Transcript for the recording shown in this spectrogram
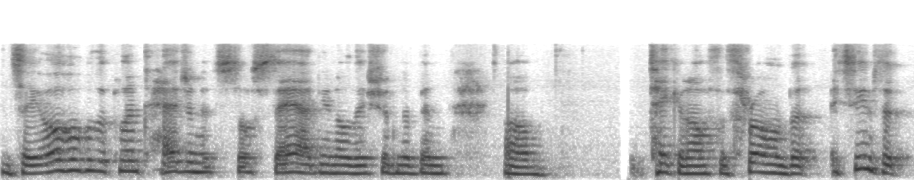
and say, "Oh, the Plantagenets, so sad. You know, they shouldn't have been." Um, taken off the throne, but it seems that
